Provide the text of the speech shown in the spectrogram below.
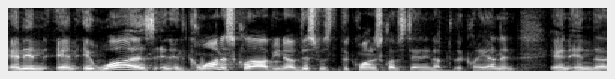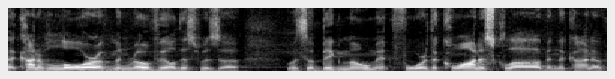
And in and it was in, in the Kiwanis Club, you know, this was the Kiwanis Club standing up to the Klan, and and in the kind of lore of Monroeville, this was a was a big moment for the Kiwanis Club and the kind of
